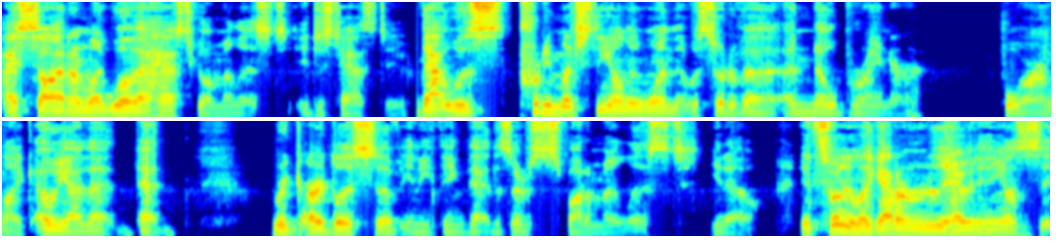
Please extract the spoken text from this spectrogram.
I saw it. I'm like, well, that has to go on my list. It just has to. That was pretty much the only one that was sort of a, a no brainer for like, oh yeah, that that regardless of anything that deserves a spot on my list. You know, it's funny. Like I don't really have anything else. It,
